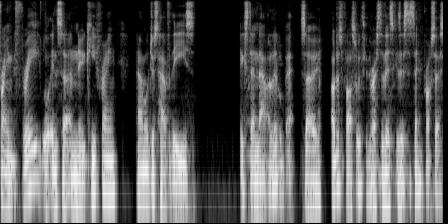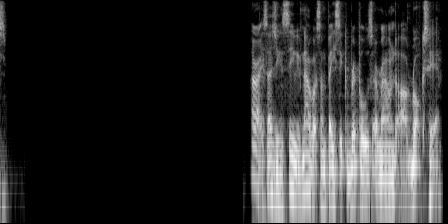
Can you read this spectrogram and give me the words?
frame three, we'll insert a new keyframe and we'll just have these extend out a little bit. So I'll just fast forward through the rest of this because it's the same process. All right, so as you can see, we've now got some basic ripples around our rocks here.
